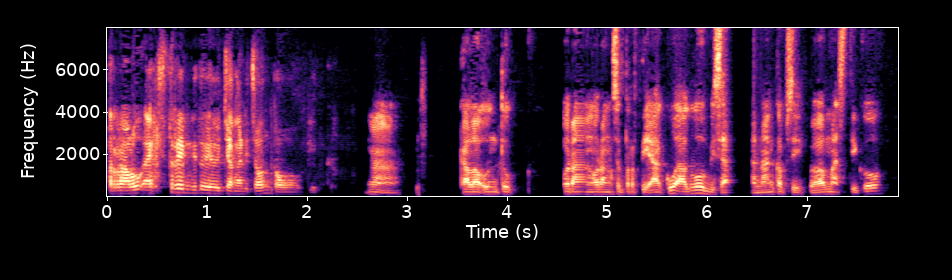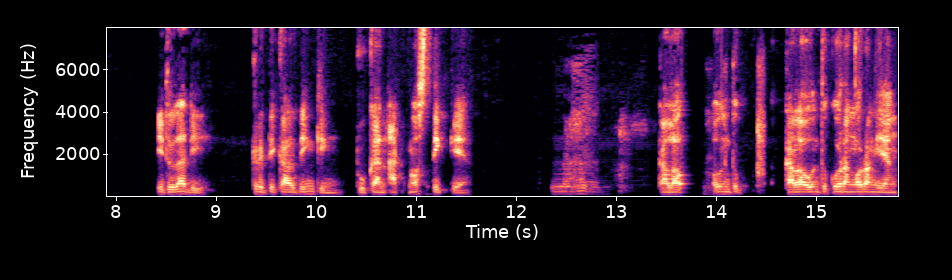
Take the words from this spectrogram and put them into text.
terlalu ekstrim gitu ya, jangan dicontoh gitu. Nah, kalau untuk orang-orang seperti aku, aku bisa nangkep sih bahwa Mas Tiko itu tadi critical thinking, bukan agnostik ya. Kalau untuk kalau untuk orang-orang yang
